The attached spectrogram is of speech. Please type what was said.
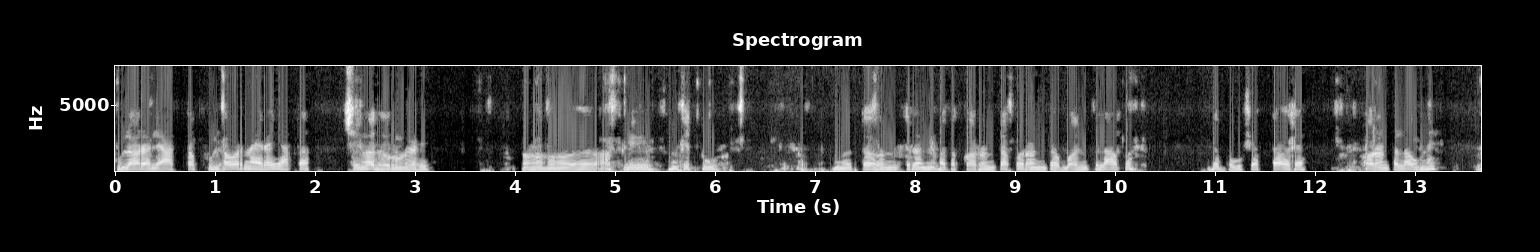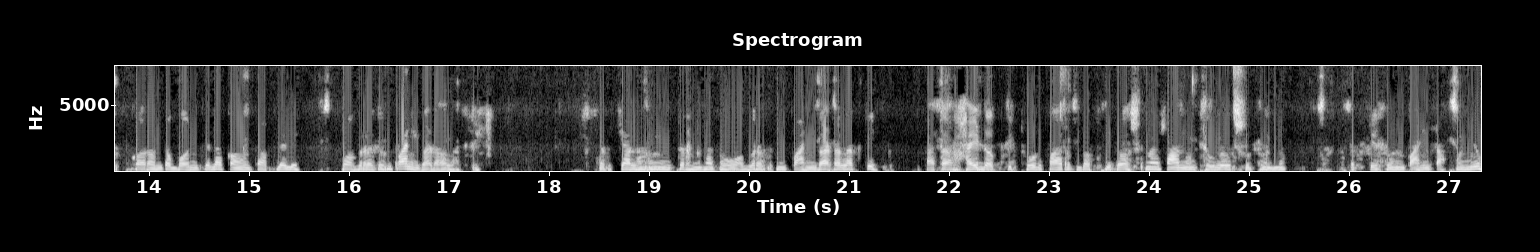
फुलावर आले. आता फुलावर नाही राहील आता शेंगा धरून राहील. आपली म्हणजे तूर तर मित्रांनो आता करंट करंट बंद केला आपण. बघू शकता असं करंट लावू नये करंट बंद केला करंट तर आपल्याला वगरातून पाणी काढावं लागते. तर त्याला मित्रांनी मित्रांनो आता वगरातून पाणी काढावं लागते. आता हाय डबकीत थोडंफार डबकीत असणं आणून ठेवलं सुटून तर तिथून पाणी टाकून देऊ.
